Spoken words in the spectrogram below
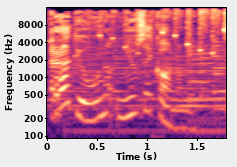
Radio 1 News Economy.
